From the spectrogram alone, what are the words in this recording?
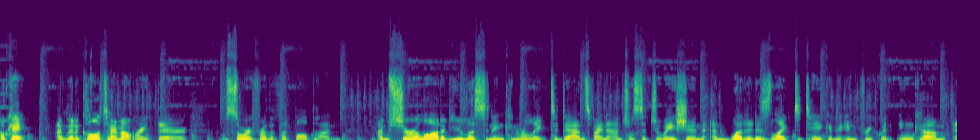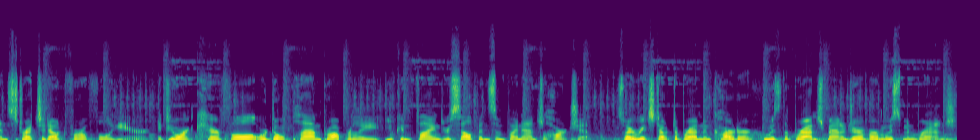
Okay, I'm going to call a timeout right there. I'm sorry for the football pun. I'm sure a lot of you listening can relate to Dan's financial situation and what it is like to take an infrequent income and stretch it out for a full year. If you aren't careful or don't plan properly, you can find yourself in some financial hardship. So I reached out to Brandon Carter, who is the branch manager of our Moosomin branch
